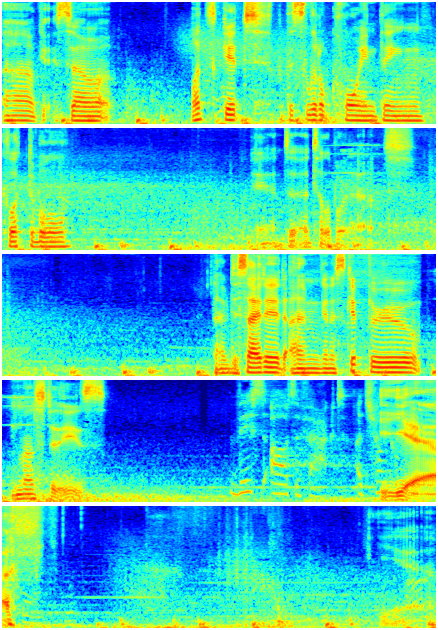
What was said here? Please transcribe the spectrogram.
Uh, okay, so let's get this little coin thing collectible and uh, teleport out. I've decided I'm gonna skip through most of these. This artifact, a chunk Yeah. Yeah.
